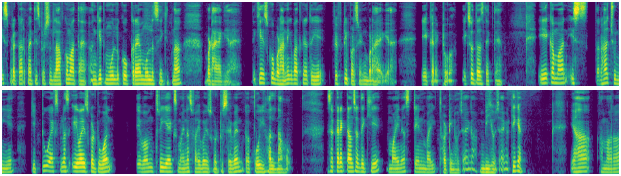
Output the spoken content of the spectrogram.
इस प्रकार पैंतीस परसेंट लाभ कमाता है। अंकित मूल्य को क्रय मूल्य से कितना बढ़ाया गया है? देखिए, इसको बढ़ाने की बात करें तो ये फिफ्टी परसेंट बढ़ाया गया है। ए करेक्ट होगा। एक सौ दस देखते हैं। ए का मान इस तरह चुनिए कि two x plus a y equal to one एवं three x minus five y equal to seven का कोई हल ना हो। इसका करेक्ट आंसर देखिए माइनस टेन बाई थर्टीन हो जाएगा बी हो जाएगा, ठीक है? यहाँ हमारा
